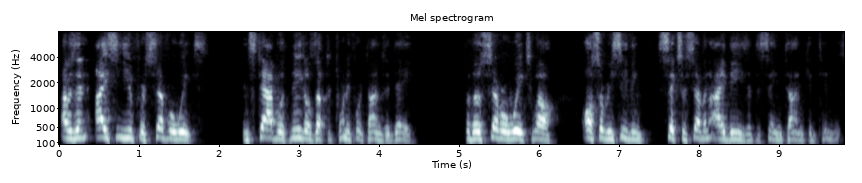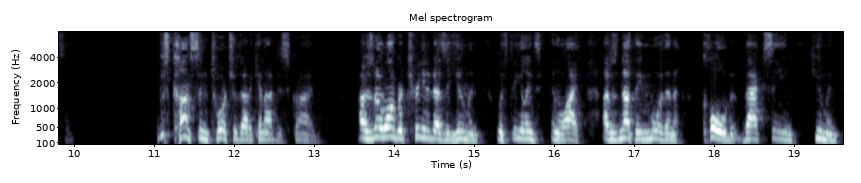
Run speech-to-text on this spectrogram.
I was in ICU for several weeks and stabbed with needles up to 24 times a day for those several weeks while also receiving six or seven IVs at the same time continuously. It was constant torture that I cannot describe. I was no longer treated as a human with feelings and life. I was nothing more than a cold vaccine human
